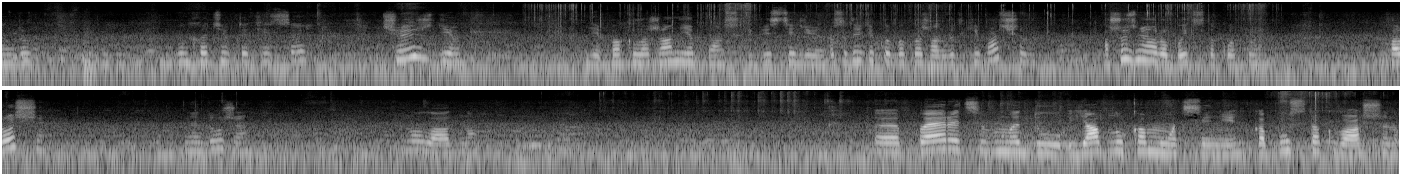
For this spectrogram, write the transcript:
Він, ду- він хотів такий цей. Чуєш, Дім? Баклажан японський, 200 гривень. Посмотрите, який баклажан. Ви такий бачили? А що з нього робити з такого? Хороші? Не дуже. Ну ладно. перець в меду, яблука мочені, капуста квашена.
